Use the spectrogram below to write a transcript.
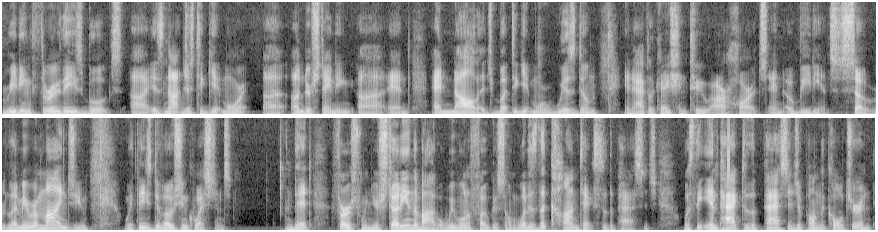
reading through these books uh, is not just to get more uh, understanding uh, and and knowledge, but to get more wisdom and application to our hearts and obedience. So let me remind you, with these devotion questions that first, when you're studying the Bible, we want to focus on what is the context of the passage, what's the impact of the passage upon the culture, and,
